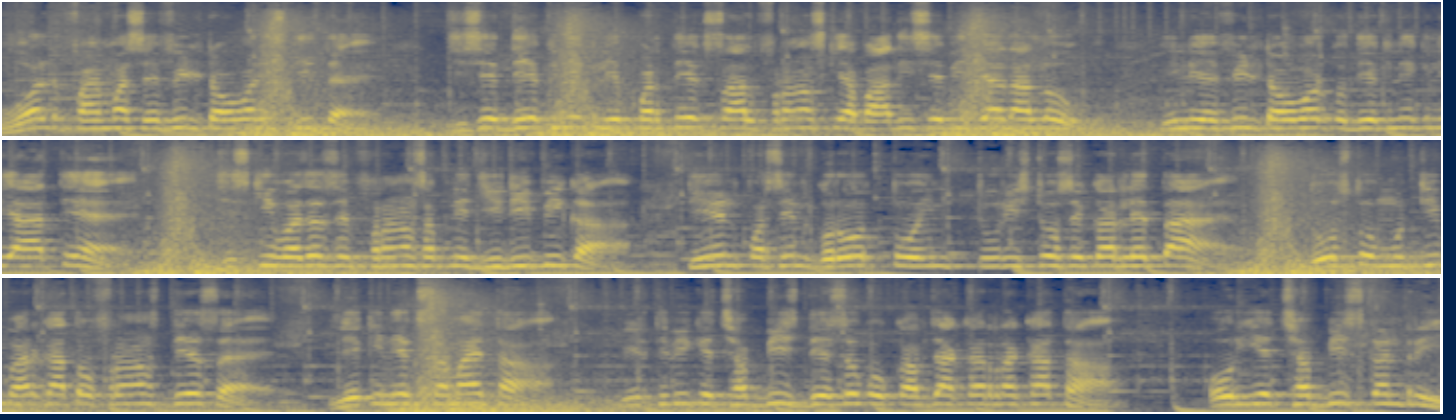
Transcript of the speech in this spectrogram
वर्ल्ड फ़ेमस एफिल टावर स्थित है, जिसे देखने के लिए प्रत्येक साल फ्रांस की आबादी से भी ज़्यादा लोग इन एफिल टावर को देखने के लिए आते हैं, जिसकी वजह से फ्रांस अपने जीडीपी का 10 परसेंट ग्रोथ तो इन टूरिस्टों से कर लेता है। दोस्तों, मुट्ठी भर का तो फ्रांस देश है, लेकिन एक समय था, पृथ्वी के 26 देशों को कब्जा कर रखा था, और ये 26 कंट्री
